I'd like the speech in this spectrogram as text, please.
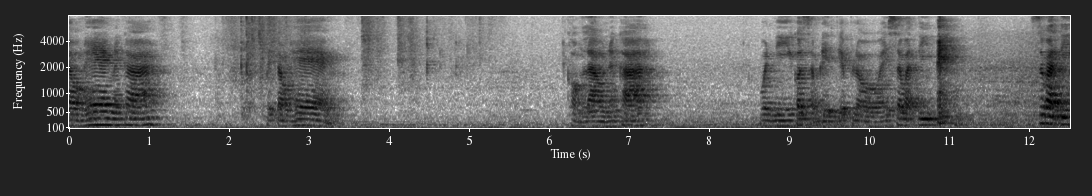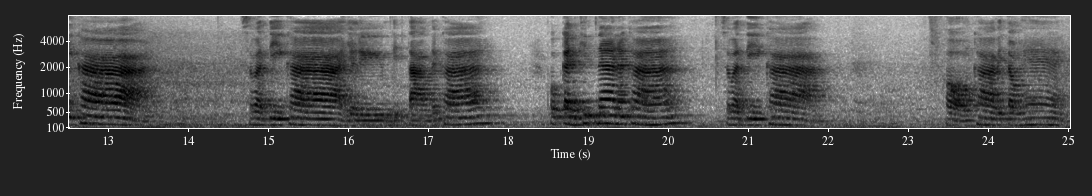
ตองแห้งนะคะใบตองแห้ง ของเรานะคะ วันนี้ก็สำเร็จเรียบร้อย สวัสดี สวัสดีค่ะ สวัสดีค่ะ อย่าลืมติดตามนะคะ พบกันคลิปหน้านะคะ สวัสดีค่ะ หอมค่ะใบตองแห้ง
